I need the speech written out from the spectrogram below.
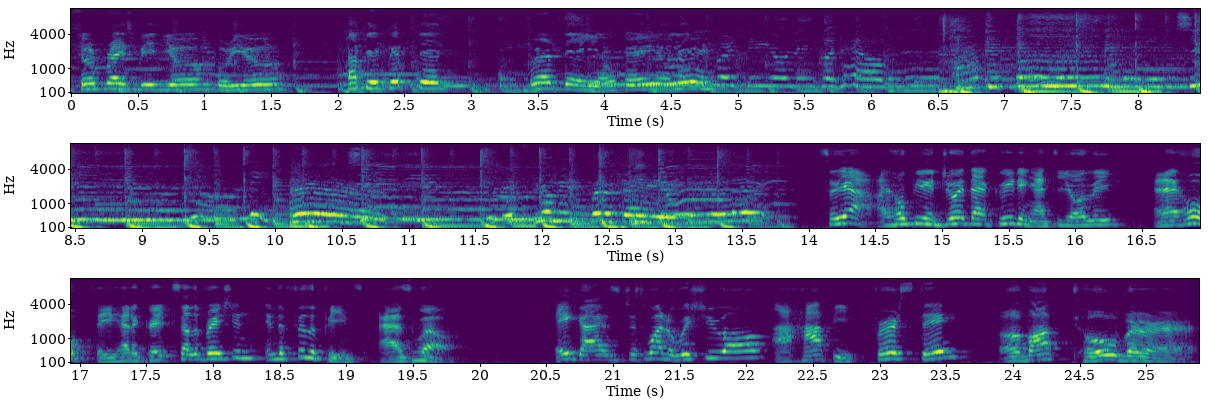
surprise video for you. Happy 50th birthday, okay, Yoli? birthday, Yoli. Good health. Happy birthday to you, It's Yoli's birthday! Yoli! So yeah, I hope you enjoyed that greeting, Auntie Yoli. And I hope that you had a great celebration in the Philippines as well. Hey guys, just want to wish you all a happy first day of October.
